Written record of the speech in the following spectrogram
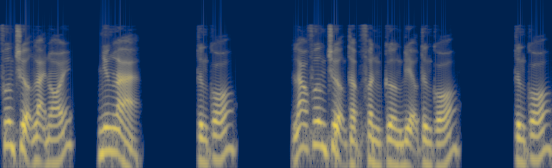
Phương trượng lại nói, nhưng là, từng có. Lao phương trượng thập phần cường điệu từng có. Từng có.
